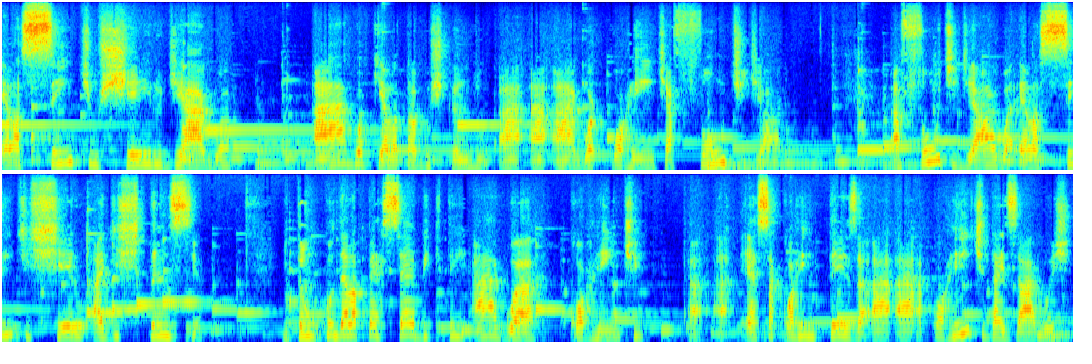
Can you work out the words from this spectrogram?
ela sente o cheiro de água a água que ela está buscando, a, a, a água corrente, a fonte de água. A fonte de água, ela sente cheiro à distância. Então, quando ela percebe que tem água corrente, a, a, essa correnteza, a, a, corrente das águas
